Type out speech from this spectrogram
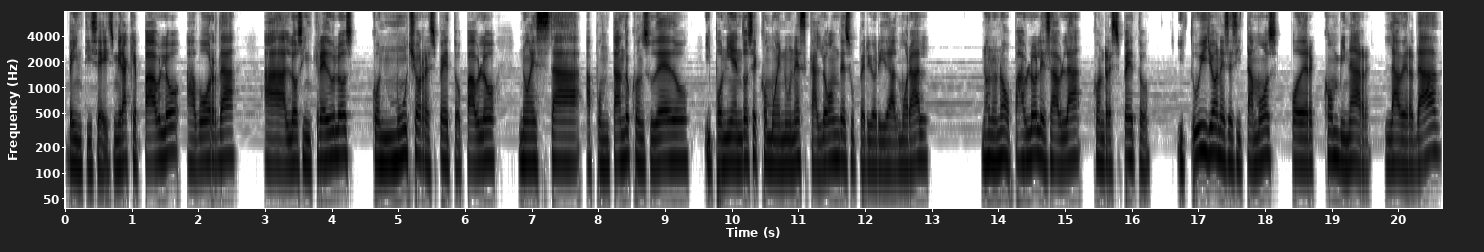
26. Mira que Pablo aborda a los incrédulos con mucho respeto. Pablo no está apuntando con su dedo y poniéndose como en un escalón de superioridad moral. No, no, no, Pablo les habla con respeto y tú y yo necesitamos poder combinar la verdad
